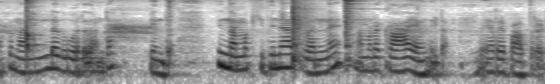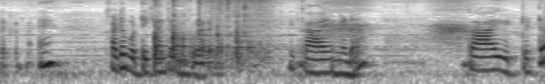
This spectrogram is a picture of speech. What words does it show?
അപ്പോൾ നല്ലതുപോലെ തണ്ട വെന്ത്. ഇനി നമുക്ക് ഇതിനകത്ത് തന്നെ നമ്മുടെ കായ അങ്ങിടാം വേറെ പാത്രം എടുക്കണം ഏ? കടു പൊട്ടിക്കാനായിട്ട് നമുക്ക് വേറെ ഈ കായ അങ്ങിടാം കായ ഇട്ടിട്ട്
